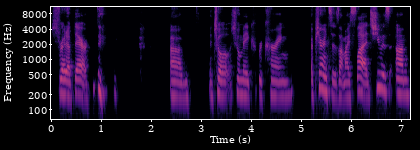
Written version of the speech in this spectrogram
She's right up there. um, and she'll she'll make recurring appearances on my slides. She was um,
